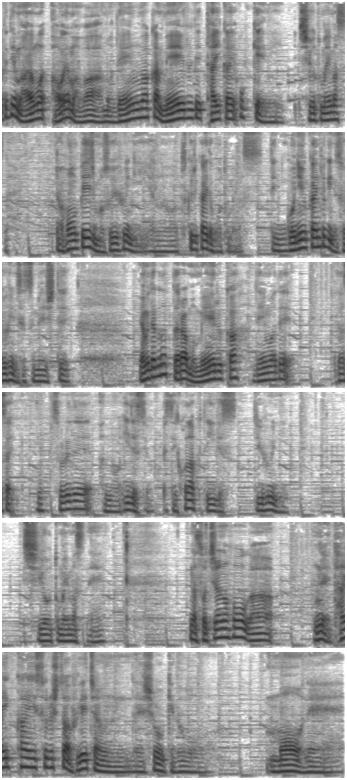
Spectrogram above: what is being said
ルペディム青山はもう電話かメールで大会 OK にしようと思いますね。ホームページもそういうふうにあの作り変えておこうと思います。でご入会の時にそういうふうに説明してやめたくなったらもうメールか電話でください、それであのいいですよ。別に来なくていいです。っていうふうにしようと思いますね。そちらの方がね大会する人は増えちゃうんでしょうけどもうね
